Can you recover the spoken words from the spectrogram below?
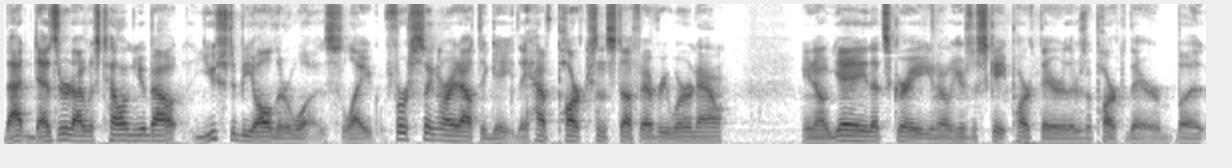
that desert I was telling you about used to be all there was. Like first thing right out the gate, they have parks and stuff everywhere now you know, yay, that's great. You know, here's a skate park there, there's a park there, but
